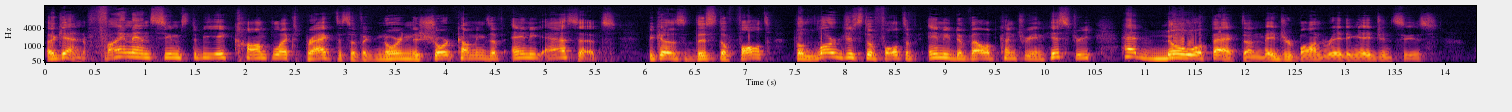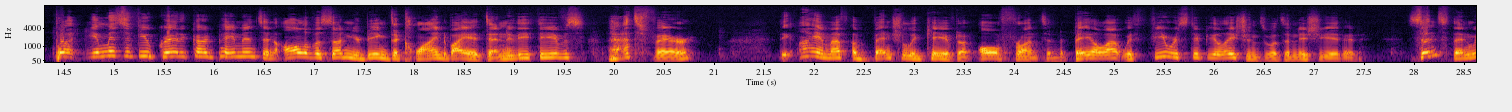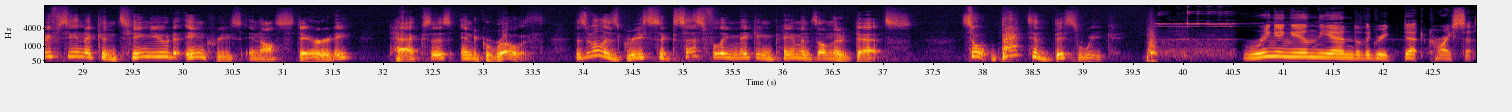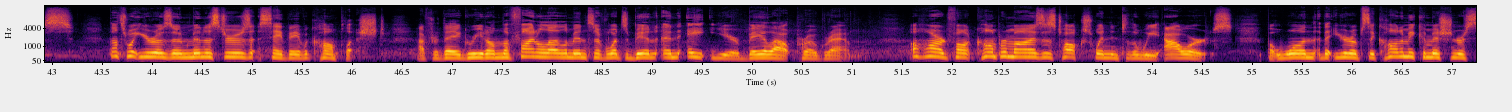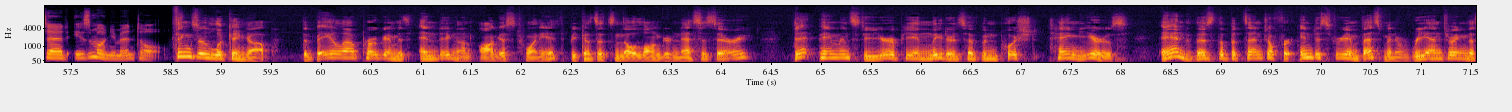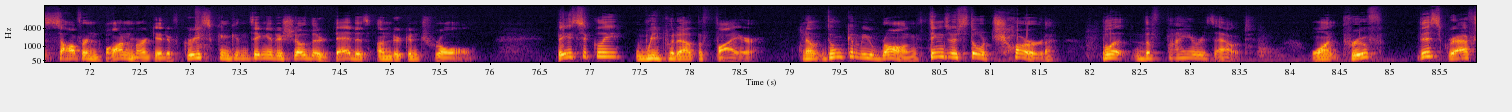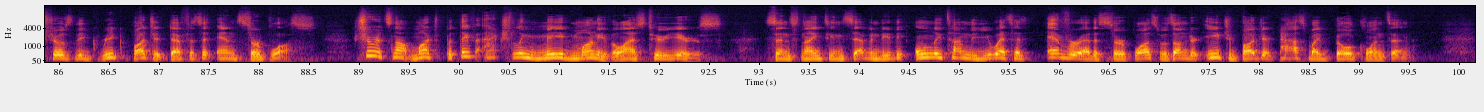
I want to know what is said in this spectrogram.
Again, finance seems to be a complex practice of ignoring the shortcomings of any assets, because this default, the largest default of any developed country in history, had no effect on major bond rating agencies. But you miss a few credit card payments and all of a sudden you're being declined by identity thieves? That's fair. The IMF eventually caved on all fronts and a bailout with fewer stipulations was initiated. Since then, we've seen a continued increase in austerity, taxes, and growth, as well as Greece successfully making payments on their debts. So back to this week. Ringing in the end of the Greek debt crisis. That's what Eurozone ministers say they've accomplished after they agreed on the final elements of what's been an eight year bailout program. A hard fought compromise as talks went into the wee hours, but one that Europe's economy commissioner said is monumental. Things are looking up. The bailout program is ending on August 20th because it's no longer necessary. Debt payments to European leaders have been pushed 10 years, and there's the potential for industry investment in re entering the sovereign bond market if Greece can continue to show their debt is under control. Basically, we put out the fire. Now, don't get me wrong, things are still charred, but the fire is out. Want proof? This graph shows the Greek budget deficit and surplus. Sure, it's not much, but they've actually made money the last two years. Since 1970, the only time the US has ever had a surplus was under each budget passed by Bill Clinton.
